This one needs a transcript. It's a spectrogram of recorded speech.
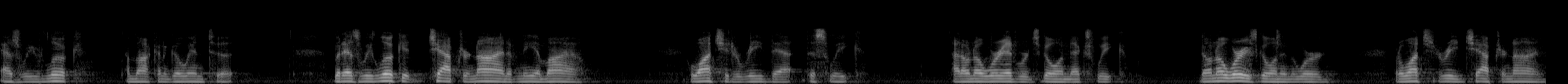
As we look, I'm not going to go into it, but as we look at chapter 9 of Nehemiah, I want you to read that this week. I don't know where Edward's going next week. Don't know where he's going in the Word. But I want you to read chapter 9.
